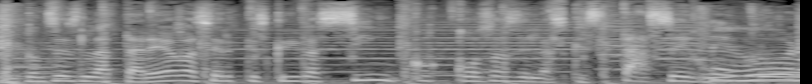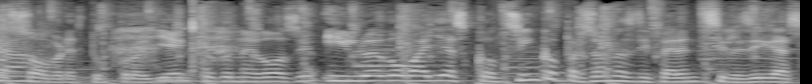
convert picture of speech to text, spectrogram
Entonces la tarea va a ser que escribas cinco cosas de las que estás seguro, Seguro. sobre tu proyecto, tu negocio, y luego vayas con cinco personas diferentes y les digas,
